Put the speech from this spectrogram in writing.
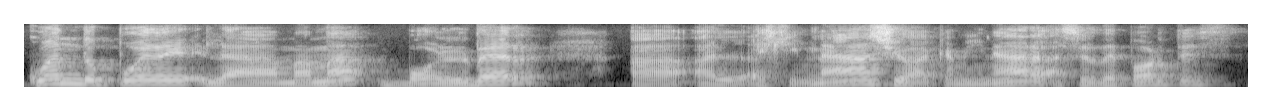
¿Cuándo puede la mamá volver al, gimnasio, a caminar, a hacer deportes?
